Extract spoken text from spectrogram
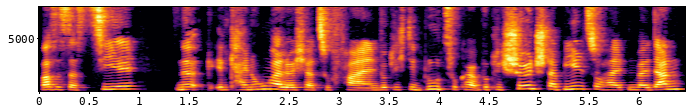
was ist das Ziel, ne, in keine Hungerlöcher zu fallen, wirklich den Blutzucker wirklich schön stabil zu halten, weil dann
